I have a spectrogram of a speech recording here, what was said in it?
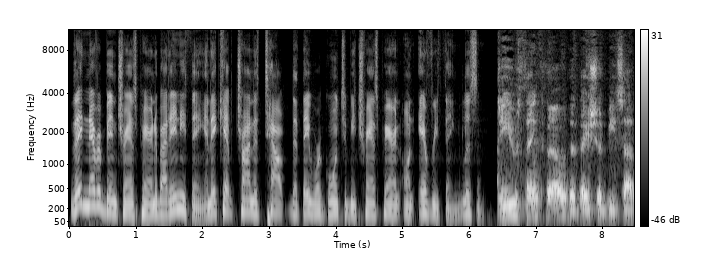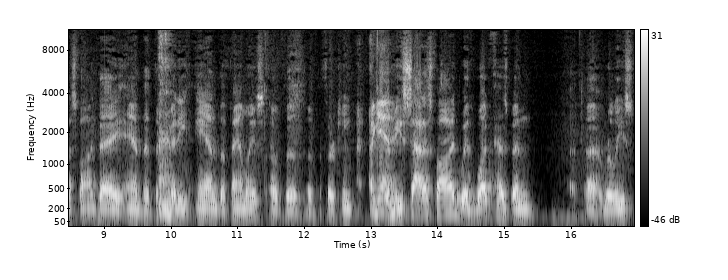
They'd never been transparent about anything, and they kept trying to tout that they were going to be transparent on everything. Listen. Do you think, though, that they should be satisfied, they and that the committee and the families of the, of the 13 Again- should be satisfied with what has been uh, released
